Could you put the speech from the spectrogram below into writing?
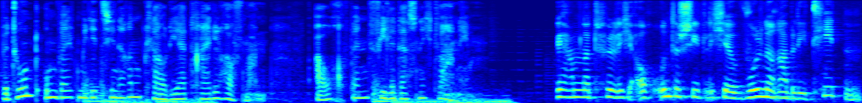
betont Umweltmedizinerin Claudia Treidel-Hoffmann, auch wenn viele das nicht wahrnehmen. Wir haben natürlich auch unterschiedliche Vulnerabilitäten.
